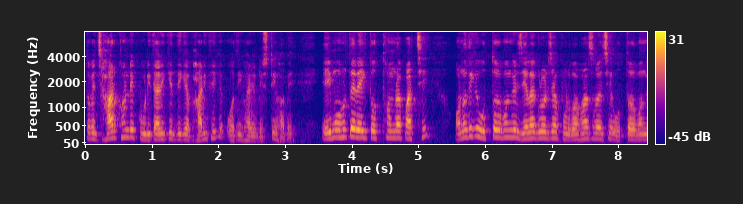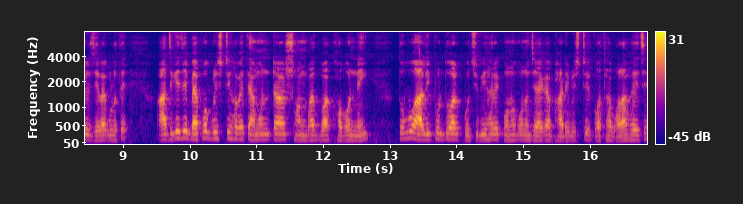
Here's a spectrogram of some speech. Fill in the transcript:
তবে ঝাড়খণ্ডে কুড়ি তারিখের দিকে ভারী থেকে অতি ভারী বৃষ্টি হবে। এই মুহূর্তের এই তথ্য আমরা পাচ্ছি। অন্যদিকে উত্তরবঙ্গের জেলাগুলোর যা পূর্বাভাস রয়েছে, উত্তরবঙ্গের জেলাগুলোতে আজকে যে ব্যাপক বৃষ্টি হবে তেমনটা সংবাদ বা খবর নেই। তবু আলিপুরদুয়ার, কুচবিহারে কোনো কোনো জায়গা ভারী বৃষ্টির কথা বলা হয়েছে।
